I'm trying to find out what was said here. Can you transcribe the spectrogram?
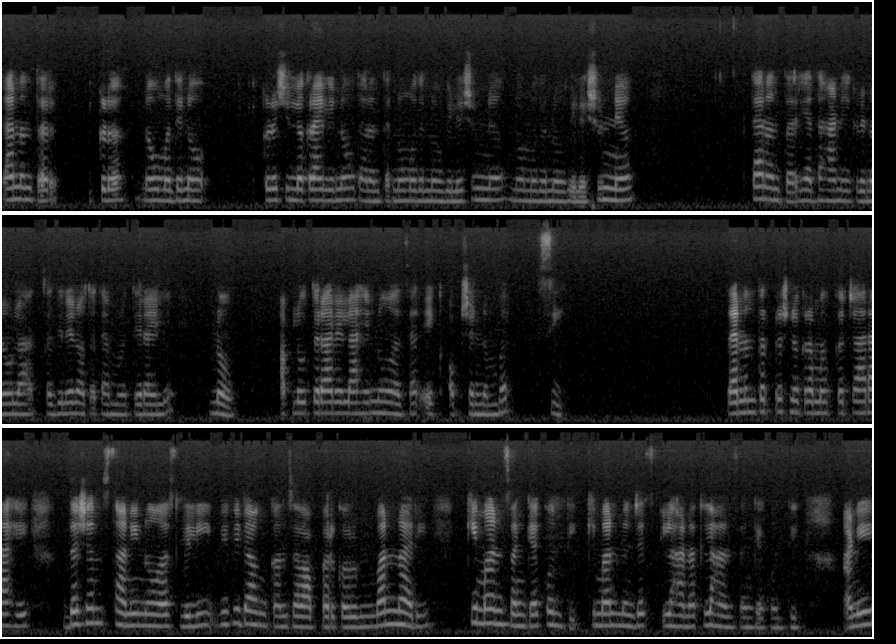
त्यानंतर इकडं नऊमध्ये नऊ कडे शिल्लक राहिली नऊ त्यानंतर नऊमधून नऊ गेले शून्य नऊमधून नऊ गेले शून्य. त्यानंतर या दहाने इकडे नऊला हातचा दिलेला होता त्यामुळे ते राहिले नऊ. आपलं उत्तर आलेलं आहे नऊ हजार एक ऑप्शन नंबर सी त्यानंतर प्रश्न क्रमांक चार आहे दशमस्थानी न असलेली विविध अंकांचा वापर करून बनणारी किमान संख्या कोणती? किमान म्हणजेच लहानात लहान संख्या कोणती? आणि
